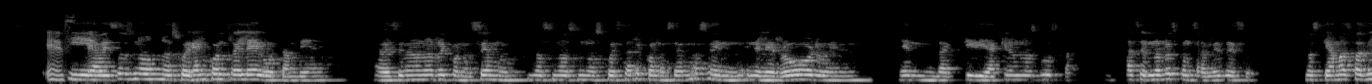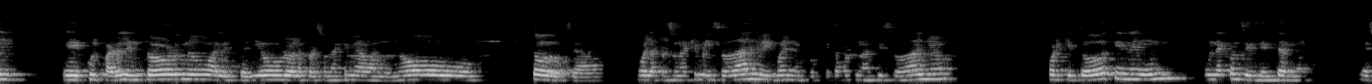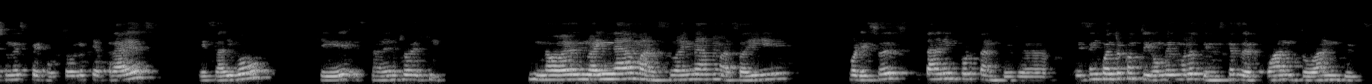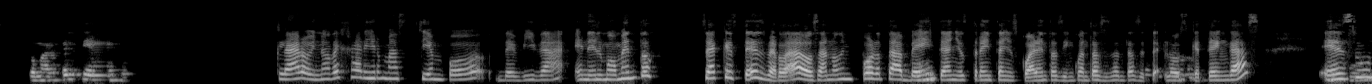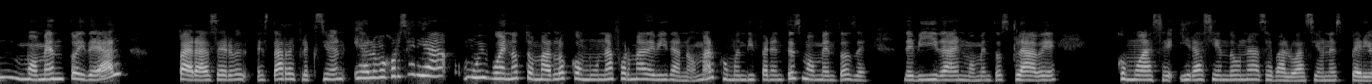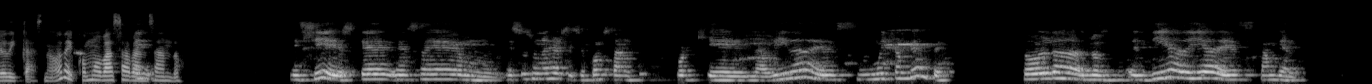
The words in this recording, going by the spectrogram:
Y a veces no, nos juega en contra el ego también. A veces no nos reconocemos, nos, nos, nos cuesta reconocernos en, en el error o en, en la actividad que no nos gusta, hacernos responsables de eso. Nos queda más fácil eh, culpar al entorno, al exterior, o a la persona que me abandonó, todo, o sea, o a la persona que me hizo daño, y bueno, porque esa persona te hizo daño, porque todo tiene un, una conciencia interna, es un espejo, todo lo que atraes es algo que está dentro de ti. No, no hay nada más, no hay nada más, ahí, por eso es tan importante, o sea, ese encuentro contigo mismo lo tienes que hacer cuanto antes, tomarte el tiempo. Claro, y no dejar ir más tiempo de vida en el momento sea que estés, ¿verdad? O sea, no importa 20 años, 30 años, 40, 50, 60, los que tengas, es un momento ideal para hacer esta reflexión y a lo mejor sería muy bueno tomarlo como una forma de vida, ¿no, Mar? Como en diferentes momentos de, de vida, en momentos clave, como hace, ir haciendo unas evaluaciones periódicas, ¿no? De cómo vas avanzando. Sí, es que ese, eso es un ejercicio constante, porque la vida es muy cambiante. Todo el día a día es cambiante.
